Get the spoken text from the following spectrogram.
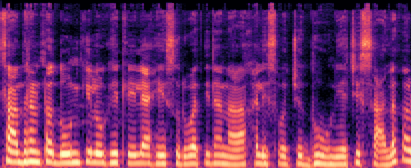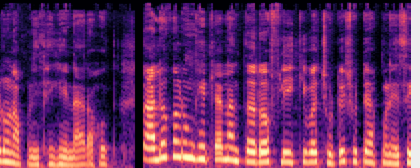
साधारणतः दोन किलो घेतलेले आहे सुरुवातीला नळाखाली स्वच्छ धुवून याची सालं काढून आपण इथे घेणार आहोत. सालं काढून घेतल्यानंतर रफली किंवा छोटे छोटे आपण याचे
